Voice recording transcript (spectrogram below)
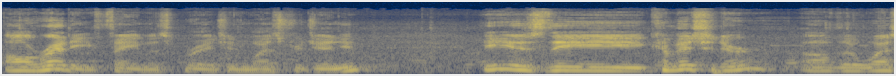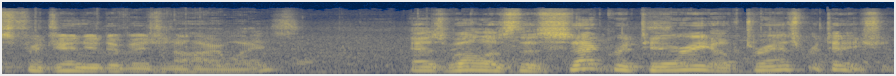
already famous bridge in West Virginia. He is the commissioner of the West Virginia Division of Highways, as well as the Secretary of Transportation.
